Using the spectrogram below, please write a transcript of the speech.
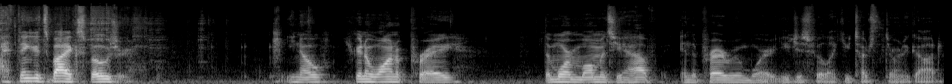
I think it's by exposure. You know, you're gonna want to pray. The more moments you have in the prayer room where you just feel like you touch the throne of God,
